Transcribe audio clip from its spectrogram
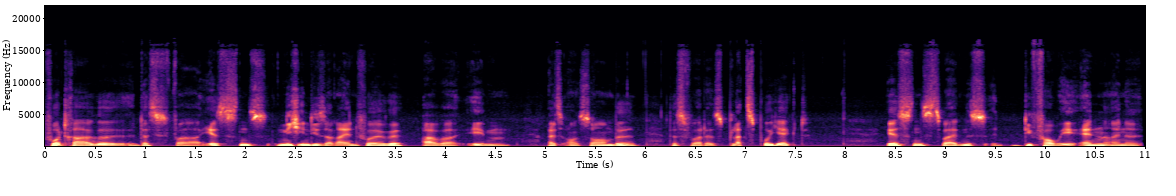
vortrage. Das war erstens nicht in dieser Reihenfolge, aber eben als Ensemble. Das war das Platzprojekt. Erstens, zweitens die VEN, eine,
